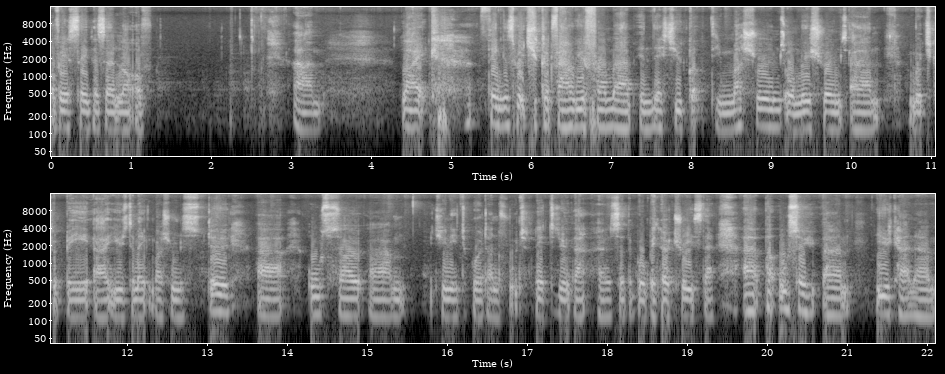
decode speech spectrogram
obviously there's a lot of um, like things which you could value from um, in this you've got the mushrooms or mushrooms um, which could be uh, used to make mushroom stew uh, also um, you need to wood unfortunately to do that uh, so there will be no trees there. Uh, but also um, you can um,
